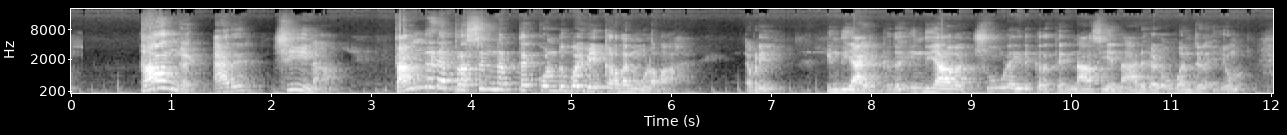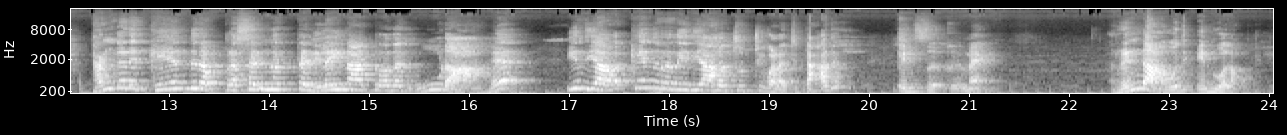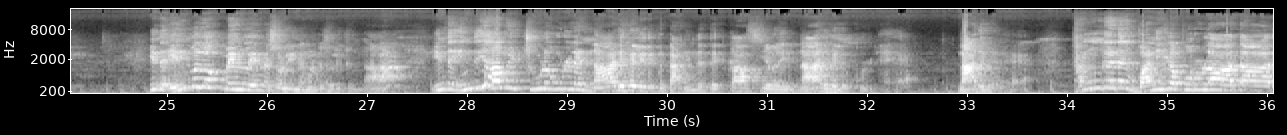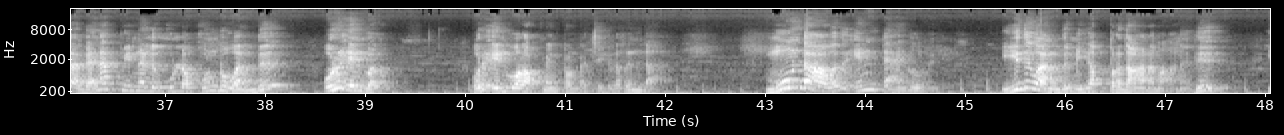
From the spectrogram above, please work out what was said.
தாங்கள் அது சீனா தங்கட பிரசன்னத்தை கொண்டு போய் வைக்கிறதன் மூலமாக. எப்படி? இந்தியா இருக்குது. இந்தியாவை சூழ இருக்கிற தென்னாசிய நாடுகள் ஒவ்வொன்றிலையும் தங்களது கேந்திர பிரசன்னத்தை நிலைநாட்டுறதன் ஊடாக இந்தியாவை கேந்திர ரீதியாக சுற்றி வளைச்சிட்டா அது என்சர்க்கிள்மெண்ட் ரெண்டாவது என்வலப்மெண்ட் இந்த என்வலப்மெண்ட்ல என்ன சொல்லினோம் என்று சொல்லி சொன்னா இந்த இந்தியாவை சூழ உள்ள நாடுகள் இருக்குதான். இந்த தெற்காசிய விலை நாடுகளுக்குள்ள நாடுகளை. தங்கட வணிக பொருளாதார வெனப்பின்னலுக்குள்ள கொண்டு வந்து ஒரு என்வலம் ஒரு என்வலப்மெண்ட் ஒன்றை செய்கிற ரெண்டாவது. மூன்றாவது என்டாங்கிள்மெண்ட் இது வந்து மிக பிரதானமானது.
